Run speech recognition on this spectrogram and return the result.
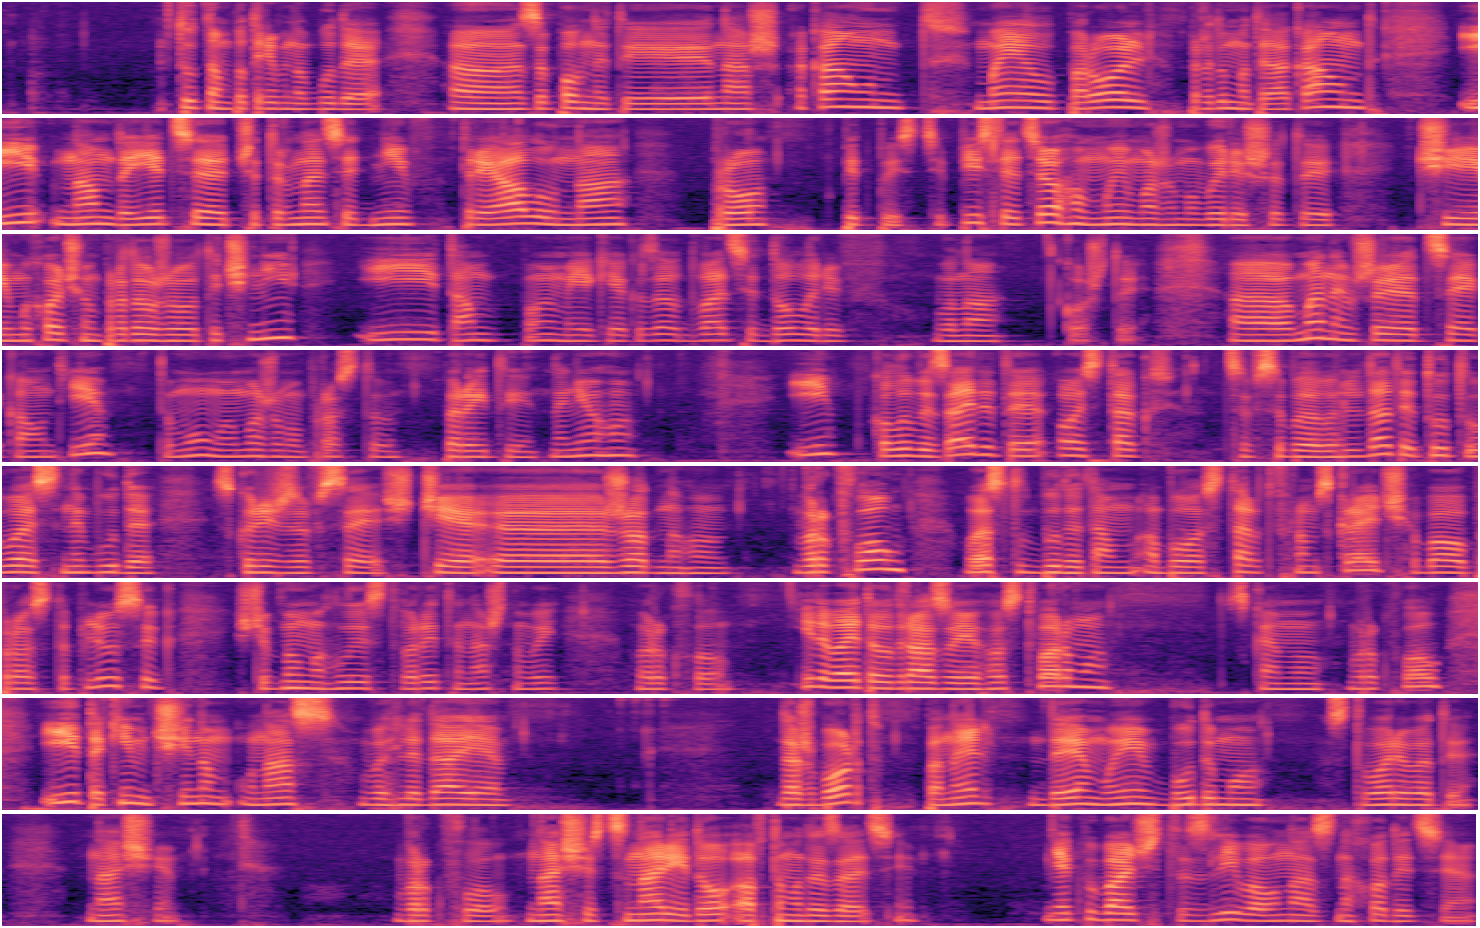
Тут нам потрібно буде е, заповнити наш аккаунт, мейл, пароль, придумати аккаунт, і нам дається 14 днів тріалу на про підписці. Після цього ми можемо вирішити, чи ми хочемо продовжувати чи ні. І там, по-моєму, як я казав, 20 доларів вона коштує. Е, в мене вже цей аккаунт є, тому ми можемо просто перейти на нього. І коли ви зайдете, ось так це все буде виглядати. Тут у вас не буде, скоріш за все, ще е, жодного workflow. У вас тут буде там або start from scratch, або просто плюсик, щоб ми могли створити наш новий workflow. І давайте одразу його створимо. Скаємо workflow. І таким чином у нас виглядає дашборд, панель, де ми будемо створювати наші workflow, наші сценарії до автоматизації. Як ви бачите, зліва у нас знаходиться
